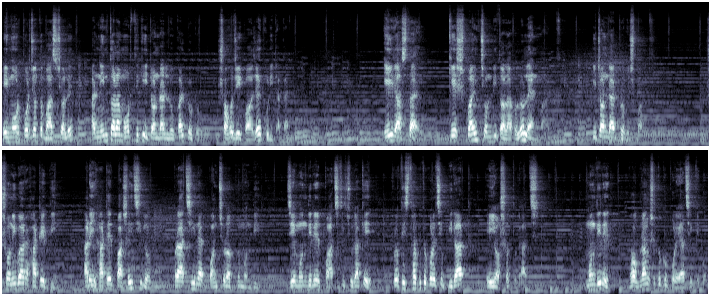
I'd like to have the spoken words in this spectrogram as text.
এই মোড় পর্যন্ত বাস চলে আর নিমতলা মোড় থেকে ইটন্ডার লোকাল টোটো সহজেই পাওয়া যায় কুড়ি টাকায়। এই রাস্তায় কেশবাই চণ্ডীতলা হলো ল্যান্ডমার্ক ইটন্ডার প্রবেশপথ। শনিবার হাটের দিন। আর এই হাটের পাশেই ছিল প্রাচীন এক পঞ্চরত্ন মন্দির। যে মন্দিরের পাঁচটি চূড়াকে প্রতিস্থাপিত করেছে বিরাট এই অশ্বত্থ গাছ। মন্দিরের ভগ্নাংশটুকু পড়ে আছে কেবল।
